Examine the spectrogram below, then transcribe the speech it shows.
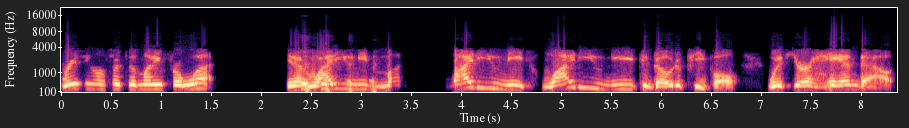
raising all sorts of money for what? You know, why do you need money? Why do you need why do you need to go to people with your hand out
